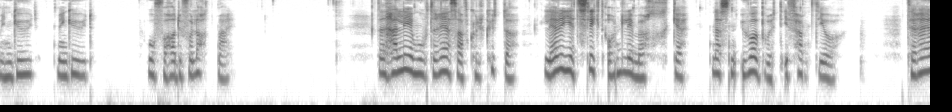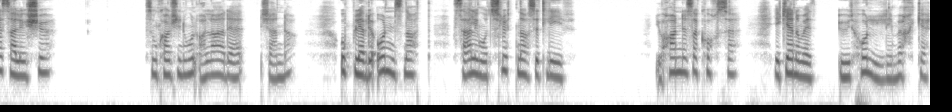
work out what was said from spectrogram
Min Gud, min Gud, hvorfor har du forlatt meg? Den hellige mor Teresa av Kolkutta levde i et slikt åndelig mørke nesten uavbrutt i 50 år. Teresa Lisieux, som kanskje noen allerede kjenner, opplevde Åndens natt særlig mot slutten av sitt liv. Johannes av Korset gikk gjennom et uutholdelig mørke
